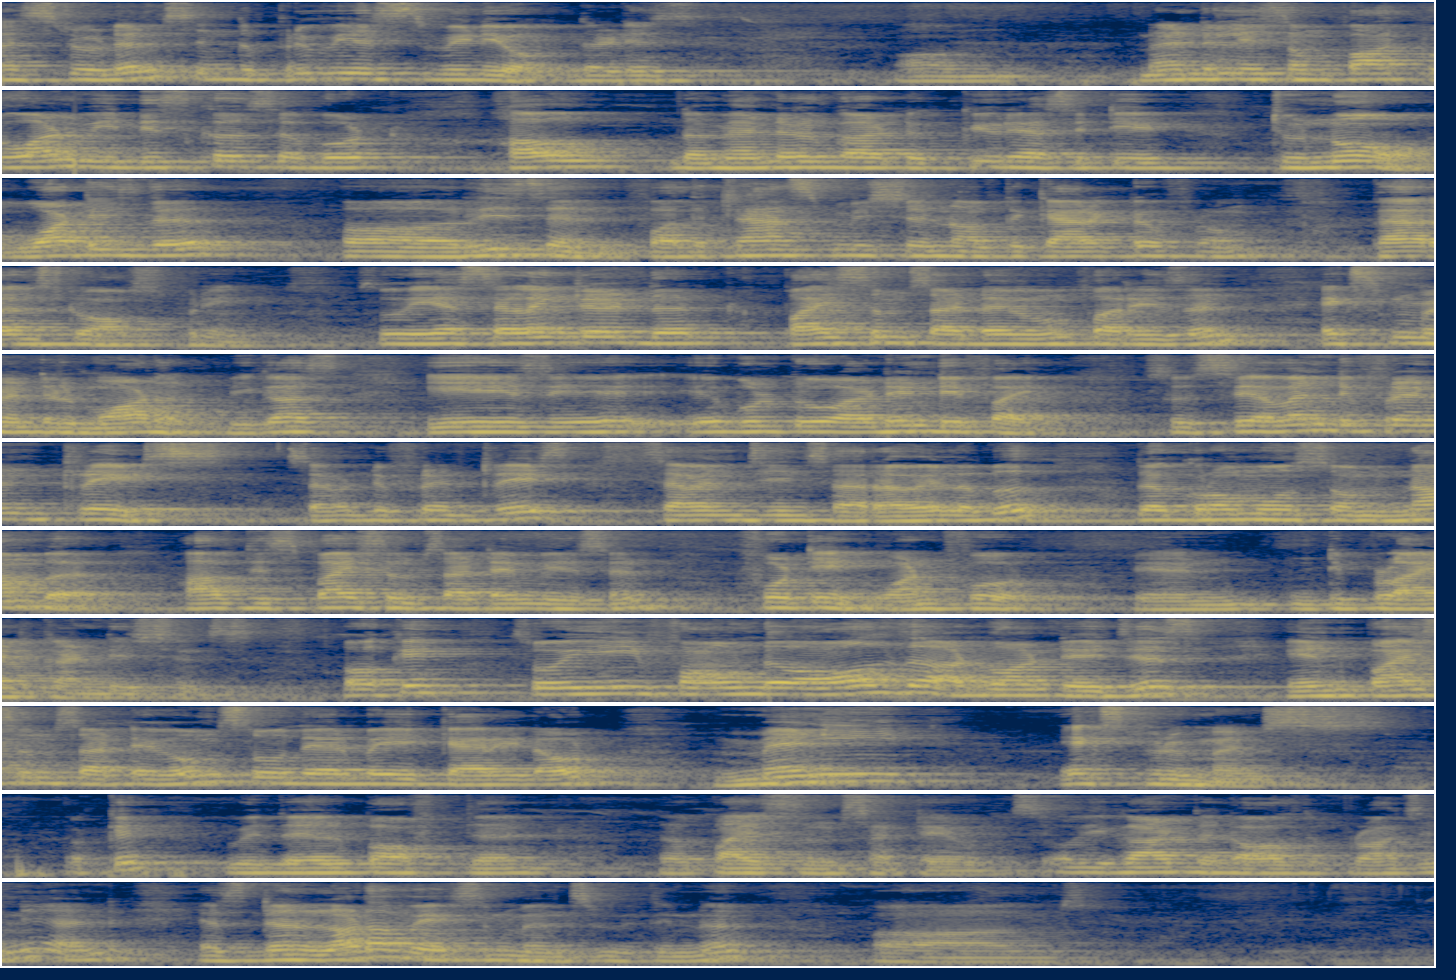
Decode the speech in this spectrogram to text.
As students, in the previous video, that is um, part 1, we discussed about how the Mendel got a curiosity to know what is the uh, reason for the transmission of the character from parents to offspring. So he has selected the Pisum sativum for his experimental model because he is able to identify so seven different traits seven different traits seven genes are available the chromosome number of the Pisum sativum is in 14 1 4 in diploid conditions. Okay? So he found all the advantages in Pisum sativum so thereby he carried out many experiments okay with the help of the Pisum sativum so he got that all the progeny and has done a lot of experiments within a uh,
